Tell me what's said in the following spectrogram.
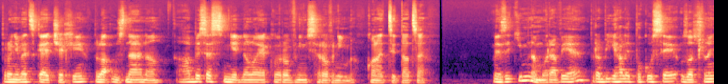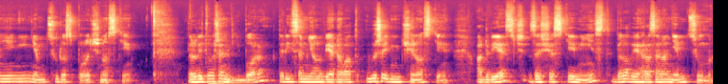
pro německé Čechy byla uznána a aby se s ní jednalo jako rovný s rovným. Konec citace. Mezitím na Moravě probíhaly pokusy o začlenění Němců do společnosti. Byl vytvořen výbor, který se měl věnovat úřední činnosti a dvě ze šesti míst byla vyhrazena Němcům,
